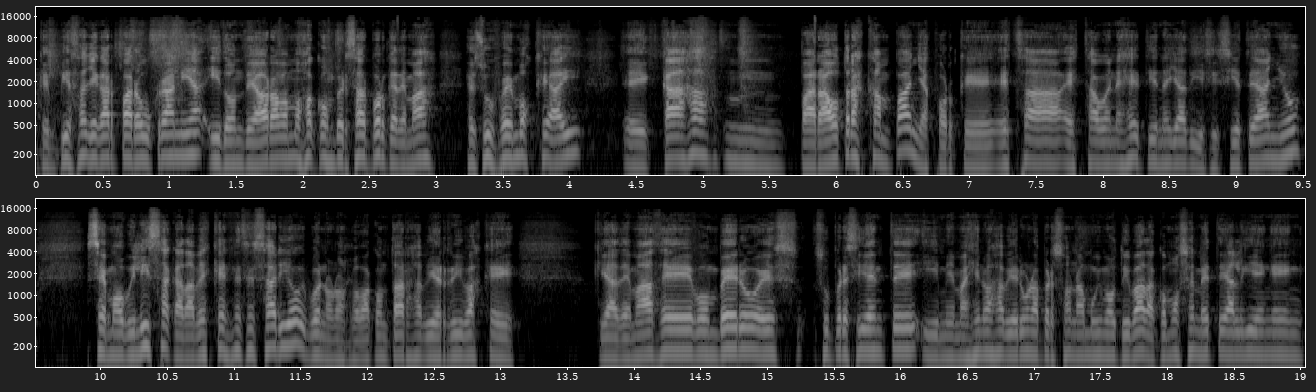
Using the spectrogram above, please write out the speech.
que empieza a llegar para Ucrania y donde ahora vamos a conversar porque además Jesús vemos que hay eh, cajas mm, para otras campañas porque esta esta ONG tiene ya 17 años, se moviliza cada vez que es necesario y bueno nos lo va a contar Javier Rivas que que además de bombero es su presidente y me imagino Javier una persona muy motivada. ¿Cómo se mete alguien en,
